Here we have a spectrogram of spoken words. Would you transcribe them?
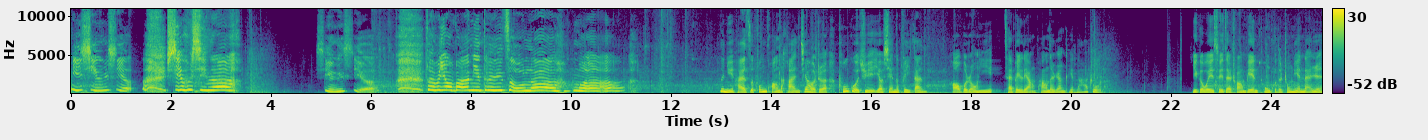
你醒醒，醒醒啊！醒醒，他们要把你推走了，妈！那女孩子疯狂的喊叫着，扑过去要掀那被单，好不容易才被两旁的人给拉住了。一个尾随在床边痛苦的中年男人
